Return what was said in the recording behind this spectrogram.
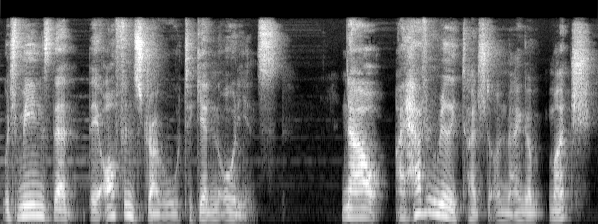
which means that they often struggle to get an audience. Now, I haven't really touched on manga much,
